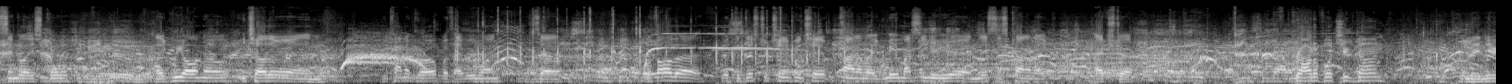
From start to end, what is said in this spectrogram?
single A school. Like we all know each other and you kind of grow up with everyone. So with all the with the district championship, kind of like made my senior year, and this is kind of like extra. Proud of what you've done? I mean, you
